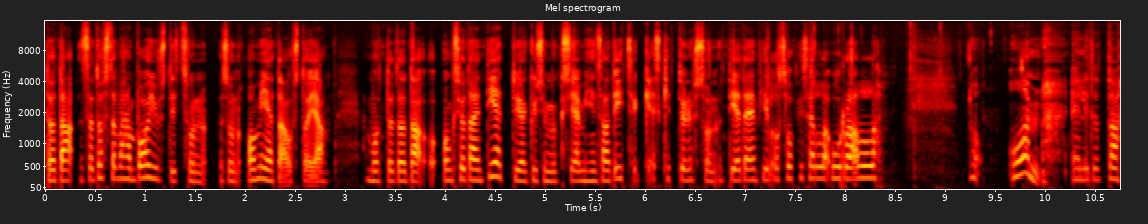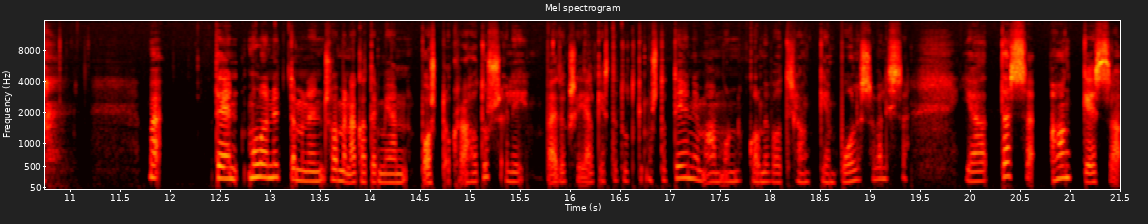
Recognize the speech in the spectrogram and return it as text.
Tota, sä tuossa vähän pohjustit sun, sun omia taustoja, mutta tota, onko jotain tiettyjä kysymyksiä, mihin sä oot itse keskittynyt sun tieteen filosofisella uralla? No On. Eli tota, teen, mulla on nyt tämmöinen Suomen Akatemian postdoc-rahoitus, eli päätöksen jälkeistä tutkimusta teen, ja mä oon mun kolmivuotishankkeen puolessa välissä. Ja tässä hankkeessa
